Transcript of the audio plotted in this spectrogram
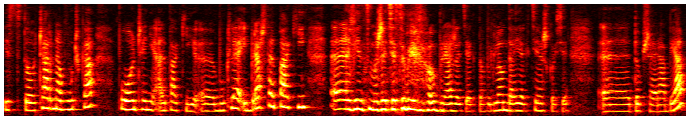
Jest to czarna włóczka, połączenie alpaki e, bukle i braszt alpaki, więc możecie sobie wyobrażać jak to wygląda i jak ciężko się to przerabia.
